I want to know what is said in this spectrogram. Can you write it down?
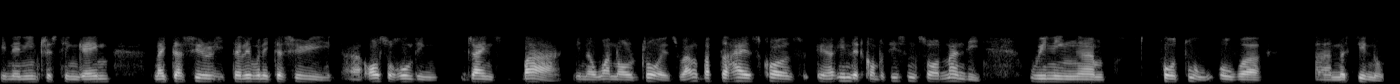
in an interesting game. Naitasiri, Tailevu Naitasiri uh, also holding Giants Bar in a one all draw as well. But the highest scores uh, in that competition saw Nadi winning um, 4 2 over uh, Nasinu.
